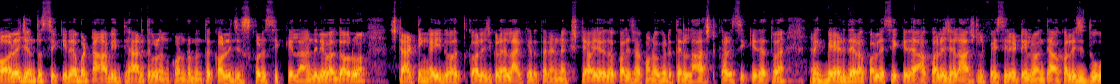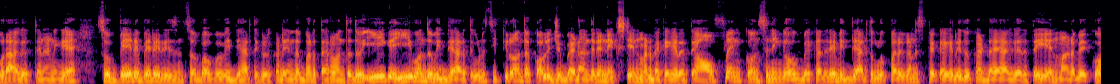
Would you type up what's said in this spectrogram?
ಕಾಲೇಜ್ ಅಂತೂ ಸಿಕ್ಕಿದೆ. ಬಟ್ ಆ ವಿದ್ಯಾರ್ಥಿಗಳು ಅನ್ಕೊಂಡಿರುವಂಥ ಕಾಲೇಜಸ್ಗಳು ಸಿಕ್ಕಿಲ್ಲ. ಅಂದ್ರೆ ಇವಾಗ ಅವರು ಸ್ಟಾರ್ಟಿಂಗ್ ಐದು, ಹತ್ತು ಕಾಲೇಜ್ಗಳಲ್ಲಿ ಹಾಕಿರ್ತಾರೆ. ನೆಕ್ಸ್ಟ್ ಯಾವುದೋ ಕಾಲೇಜ್ ಹಾಕೊಂಡು ಹೋಗಿರ್ತಾರೆ. ಲಾಸ್ಟ್ ಕಾಲೇಜ್ ಸಿಕ್ಕಿದೆ. ಅಥವಾ ನನಗೆ ಬೇಡದೇ ಇರೋ ಕಾಲೇಜ್ ಸಿಕ್ಕಿದೆ. ಆ ಕಾಲೇಜಲ್ಲಿ ಹಾಸ್ಟೆಲ್ ಫೆಸಿಲಿಟಿ ಇಲ್ವಂತೆ, ಆ ಕಾಲೇಜ್ ದೂರ ಆಗುತ್ತೆ. ನನಗೆ. ಸೊ ಬೇರೆ ಬೇರೆ ರೀಸನ್ಸ್ ಒಬ್ಬೊಬ್ಬ ವಿದ್ಯಾರ್ಥಿಗಳ ಕಡೆಯಿಂದ ಬರ್ತಾ ಇರುವಂಥದ್ದು. ಈಗ ಈ ಒಂದು ವಿದ್ಯಾರ್ಥಿಗಳು ಸಿಕ್ಕಿರುವಂಥ ಕಾಲೇಜು ಬೇಡ ಅಂದ್ರೆ ನೆಕ್ಸ್ಟ್ ಏನು ಮಾಡಬೇಕಾಗಿರುತ್ತೆ? ಆಫ್ಲೈನ್ ಕೌನ್ಸಿಲಿಂಗ್ ಹೋಗಬೇಕಂದ್ರೆ ವಿದ್ಯಾರ್ಥಿಗಳು ಪರಿಗಣಿಸಬೇಕಾಗಿರೋ ಇದು ಕಡ್ಡಾಯ ಆಗಿರುತ್ತೆ. ಏನು ಮಾಡಬೇಕು?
